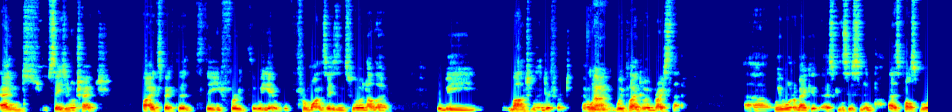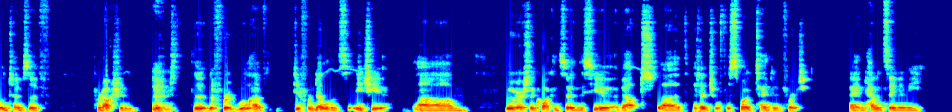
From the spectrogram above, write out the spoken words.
and seasonal change. I expect that the fruit that we get from one season to another will be marginally different, and we, Right. we plan to embrace that. Uh, we want to make it as consistent as possible in terms of production, but the, the fruit will have different elements each year. Um, we were actually quite concerned this year about uh, the potential for smoke tainted fruit, and haven't seen any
